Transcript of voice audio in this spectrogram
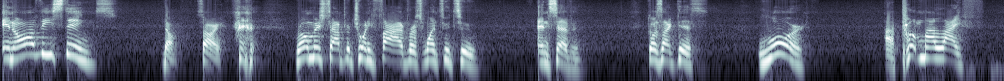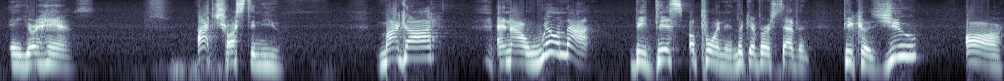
in all these things, no, sorry. Romans chapter 25, verse 1 through 2 and 7 goes like this Lord, I put my life in your hands. I trust in you, my God, and I will not be disappointed. Look at verse 7 because you are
